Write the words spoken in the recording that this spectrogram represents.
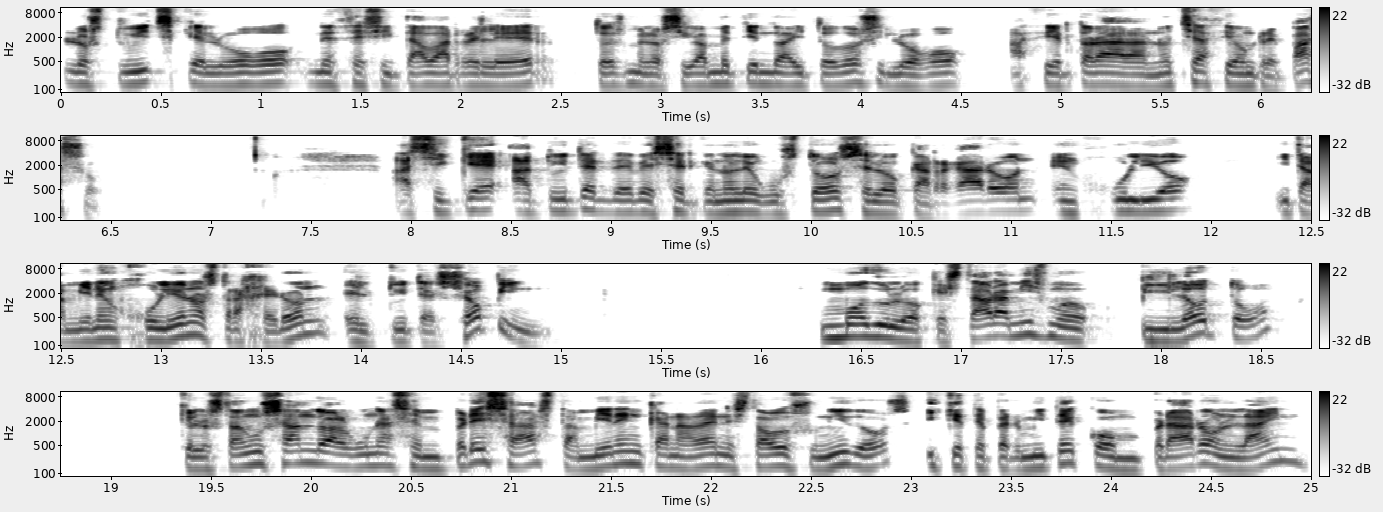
los tweets que luego necesitaba releer, entonces me los iba metiendo ahí todos y luego a cierta hora de la noche hacía un repaso. Así que a Twitter debe ser que no le gustó, se lo cargaron en julio y también en julio nos trajeron el Twitter Shopping, un módulo que está ahora mismo piloto, que lo están usando algunas empresas, también en Canadá, en Estados Unidos, y que te permite comprar online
